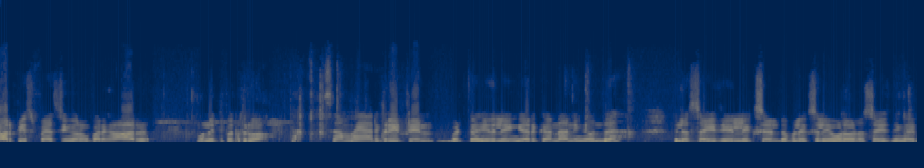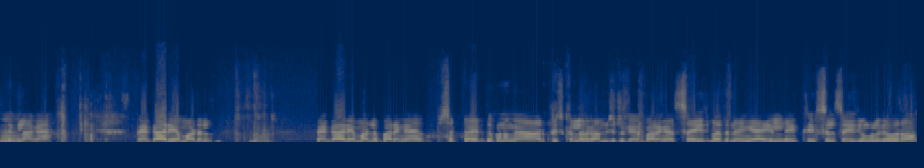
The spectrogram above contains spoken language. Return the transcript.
ஆறு பீஸ் பேசிங் வரும் பாருங்க ஆறு. முந்நூற்றி பத்து ரூபா. செம்மையா இருக்கு. த்ரீ டென் பட் இதில் எங்கே இருக்கான்னா நீங்கள் வந்து இதில் size L XL double XL எவ்வளோ வேணும் சைஸ் நீங்கள் எடுத்துக்கலாங்க. பெங்காரியா மாடல் பெங்காரியா மாடல் பாருங்க செட்டாக எடுத்துக்கணுங்க. ஆறு பீஸ் கலர் காமிச்சிட்ருக்கேன் பாருங்க. சைஸ் பார்த்துனுவீங்க எல் எக்ஸ் எக்ஸ்எல் சைஸ் உங்களுக்கு வரும்.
